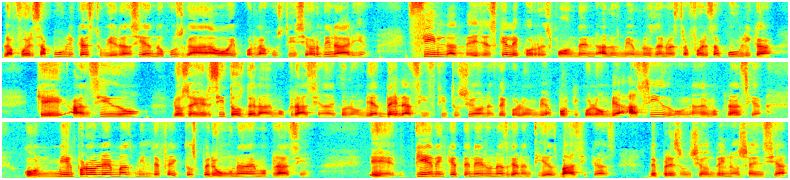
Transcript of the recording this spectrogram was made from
la fuerza pública estuviera siendo juzgada hoy por la justicia ordinaria, sin las leyes que le corresponden a los miembros de nuestra fuerza pública, que han sido los ejércitos de la democracia de Colombia, de las instituciones de Colombia, porque Colombia ha sido una democracia con mil problemas, mil defectos, pero una democracia, eh, tienen que tener unas garantías básicas de presunción de inocencia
